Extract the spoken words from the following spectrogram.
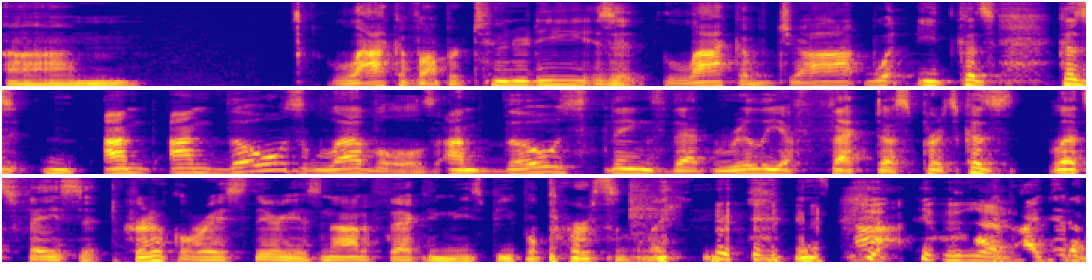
um, lack of opportunity? Is it lack of job? What because because on on those levels, on those things that really affect us. Because let's face it, critical race theory is not affecting these people personally. it's not. yeah. I, I, did a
